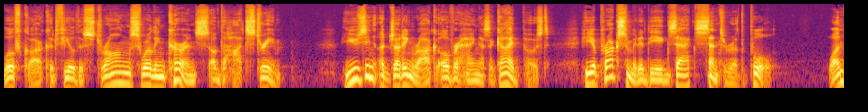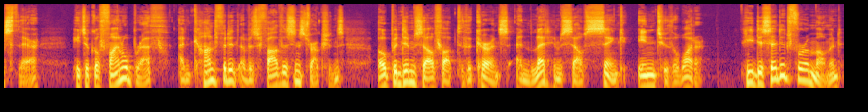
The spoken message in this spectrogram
Wulfgar could feel the strong swirling currents of the hot stream. Using a jutting rock overhang as a guidepost, he approximated the exact center of the pool. Once there, he took a final breath and, confident of his father's instructions, opened himself up to the currents and let himself sink into the water. He descended for a moment,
